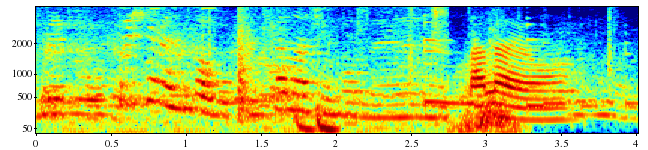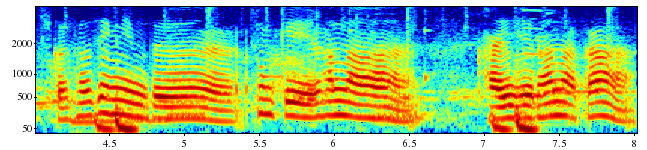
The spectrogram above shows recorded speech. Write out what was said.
그래도 쓰시면서 뭐 불편하신 거는 많아요. 그러니까 선생님들 손길 하나, 가이질 하나가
